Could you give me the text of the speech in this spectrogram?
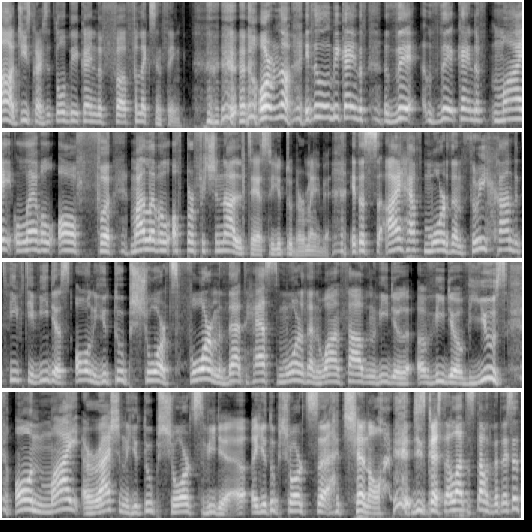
ah, Jesus Christ, it will be kind of uh, flexing thing. or no, it will be kind of the the kind of my level of uh, my level of professionality as a YouTuber maybe. It is I have more than 350 videos on YouTube Shorts form that has more than 1000 video uh, video views on my Russian YouTube Shorts video uh, YouTube Shorts uh, channel. Christ, a lot of stuff that I said.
